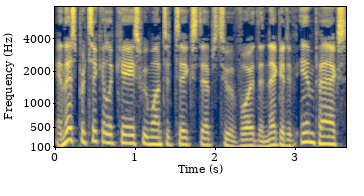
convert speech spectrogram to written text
In this particular case, we want to take steps to avoid the negative impacts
